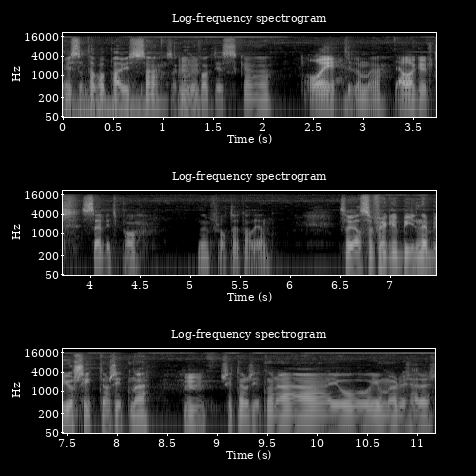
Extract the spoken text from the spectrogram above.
Hvis du tar på pause, så kan Mm. du faktisk uh, Oi, til og med det var kult. se litt på den flotte Italien. Så ja, selvfølgelig, bilene blir jo skitne og skitnere. Mm. Skitnere og skitnere jo, jo mer du kjører.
